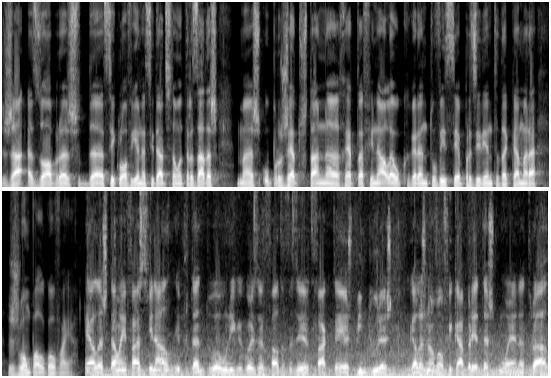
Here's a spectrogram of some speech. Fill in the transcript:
Já as obras da ciclovia na cidade estão atrasadas, mas o projeto está na reta final, é o que garante o vice-presidente da Câmara, João Paulo Gouveia. Elas estão em fase final e, portanto, a única coisa que falta fazer, de facto, é as pinturas, que elas não vão ficar pretas, como é natural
